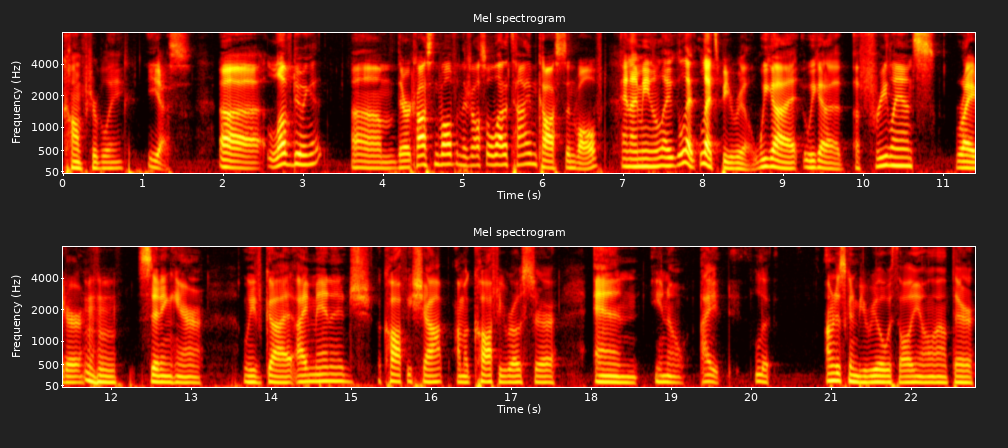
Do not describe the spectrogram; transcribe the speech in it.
comfortably. Yes. Uh, love doing it. Um, there are costs involved, and there's also a lot of time costs involved. And I mean, like let let's be real. We got we got a, a freelance writer Mm-hmm. sitting here. We've got I manage a coffee shop. I'm a coffee roaster, and you know I look. I'm just gonna be real with all y'all out there.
